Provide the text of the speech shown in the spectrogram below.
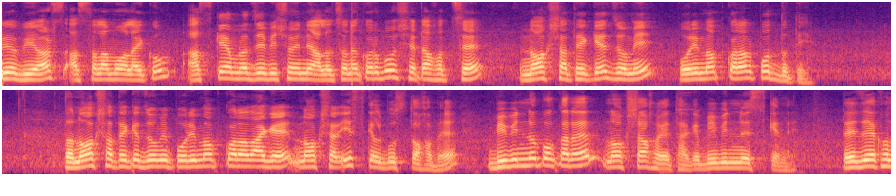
প্রিয় ভিউয়ার্স, আসসালামু আলাইকুম। আজকে আমরা যে বিষয় নিয়ে আলোচনা করব সেটা হচ্ছে নকশা থেকে জমি পরিমাপ করার পদ্ধতি। তো নকশা থেকে জমি পরিমাপ করার আগে নকশার স্কেল বুঝতে হবে। বিভিন্ন প্রকারের নকশা হয়ে থাকে বিভিন্ন স্কেলে। তো এই যে এখন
